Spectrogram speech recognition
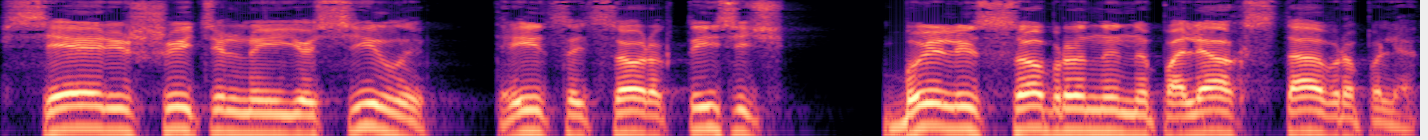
все решительные ее силы, 30-40 тысяч, были собраны на полях Ставрополя,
